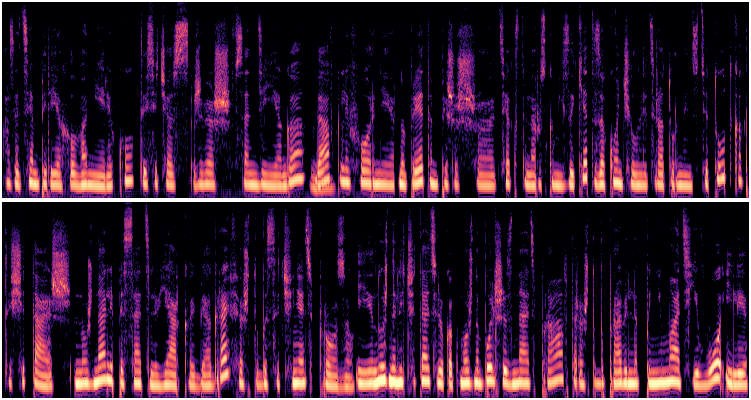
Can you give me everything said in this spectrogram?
а затем переехал в Америку. Ты сейчас живешь в Сан-Диего, mm-hmm. да, в Калифорнии, но при этом пишешь э, тексты на русском языке. Ты закончил литературный институт. Как ты считаешь, нужна ли писателю яркая биография, чтобы сочинять прозу? И нужно ли читателю как можно больше знать про автора, чтобы правильно понимать его или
